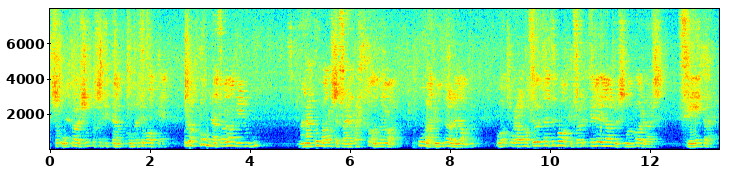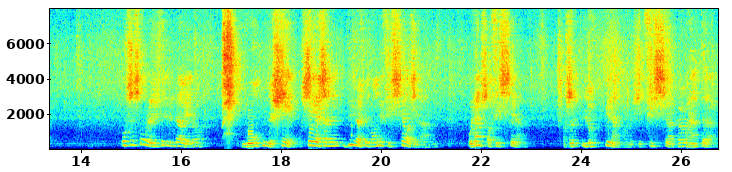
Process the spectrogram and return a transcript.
så åpna det seg opp, og så fikk de komme tilbake. Og da kom de fra landet i nord. Men de kommer også fra en rekke andre land. Over 100 land. Og, og de har ført den tilbake til det landet som han ga deres fedre. Og så står det litt underlig, da. Måten det skjer. Så jeg en bud etter mange fiskere, sier Herren. Og den skal fiske dem. Altså lokke dem, kan vi si. Fiske dem, prøve å hente dem.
